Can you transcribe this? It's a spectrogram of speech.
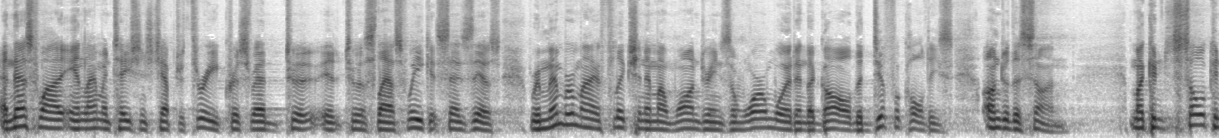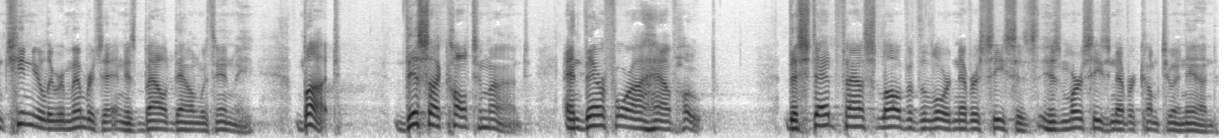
And that's why in Lamentations chapter 3, Chris read to, it to us last week, it says this Remember my affliction and my wanderings, the wormwood and the gall, the difficulties under the sun. My soul continually remembers it and is bowed down within me. But this I call to mind, and therefore I have hope. The steadfast love of the Lord never ceases. His mercies never come to an end.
